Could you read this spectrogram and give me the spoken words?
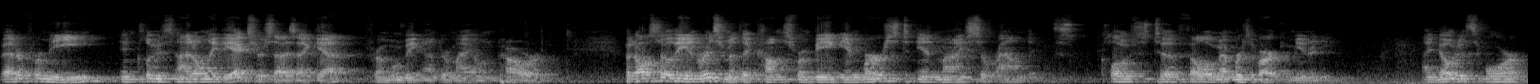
Better for me includes not only the exercise I get from moving under my own power, but also the enrichment that comes from being immersed in my surroundings, close to fellow members of our community. I notice more,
